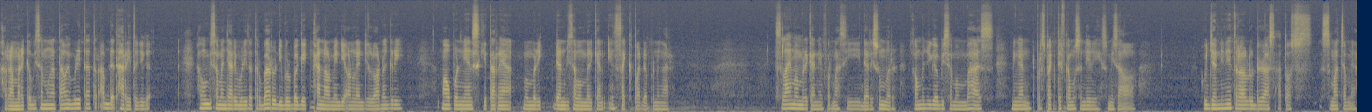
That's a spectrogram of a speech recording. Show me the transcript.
Karena mereka bisa mengetahui berita terupdate hari itu juga. Kamu bisa mencari berita terbaru di berbagai kanal media online di luar negeri Maupun yang sekitarnya memberi dan bisa memberikan insight kepada pendengar. Selain memberikan informasi dari sumber, kamu juga bisa membahas dengan perspektif kamu sendiri. Semisal hujan ini terlalu deras atau semacamnya.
